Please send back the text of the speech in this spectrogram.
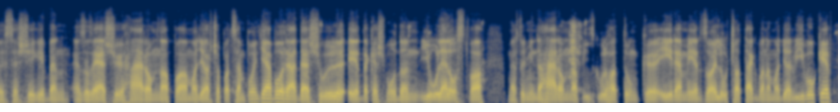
összességében ez az első három nap a magyar csapat szempontjából, ráadásul érdekes módon jól elosztva, mert hogy mind a három nap izgulhattunk éremért zajló csatákban a magyar vívókért,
